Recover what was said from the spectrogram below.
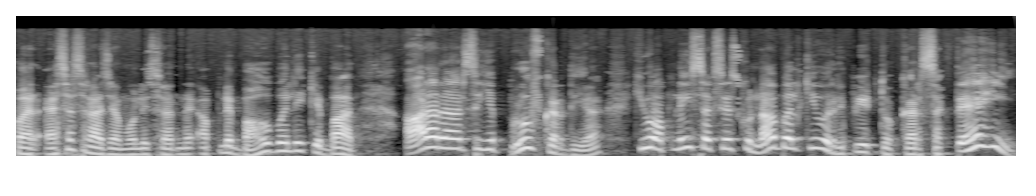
पर एस एस राजामौली सर ने अपने बाहुबली के बाद आरआरआर से ये प्रूफ कर दिया कि वो अपने सक्सेस को ना बल्कि वो रिपीट तो कर सकते हैं ही,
